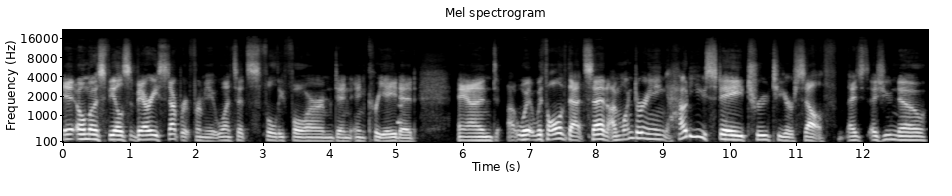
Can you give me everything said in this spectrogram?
it almost feels very separate from you once it's fully formed and and created. And uh, with all of that said, I'm wondering how do you stay true to yourself? As as you know,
